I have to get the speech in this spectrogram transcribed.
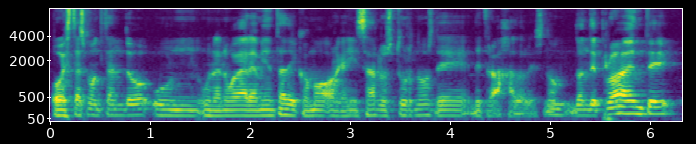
O estás montando un, una nueva herramienta de cómo organizar los turnos de, de, trabajadores, ¿no? Donde probablemente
